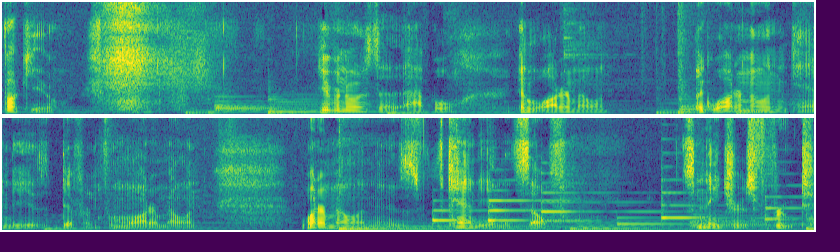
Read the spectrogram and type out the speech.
Fuck you. You ever notice that apple and watermelon? Like watermelon candy is different from watermelon. Watermelon is candy in itself. It's nature's fruit.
